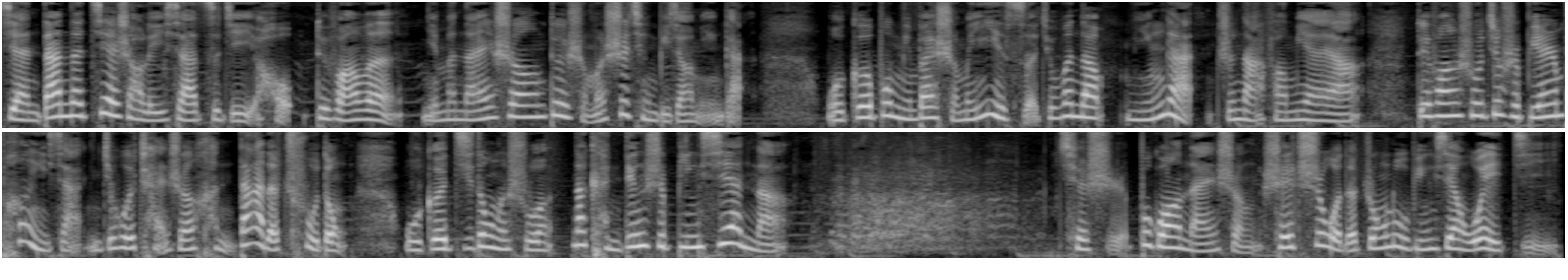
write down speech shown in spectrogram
简单的介绍了一下自己以后，对方问：“你们男生对什么事情比较敏感？”我哥不明白什么意思，就问到：“敏感指哪方面呀？”对方说：“就是别人碰一下，你就会产生很大的触动。”我哥激动的说：“那肯定是兵线呢！”确实，不光男生，谁吃我的中路兵线我也急。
